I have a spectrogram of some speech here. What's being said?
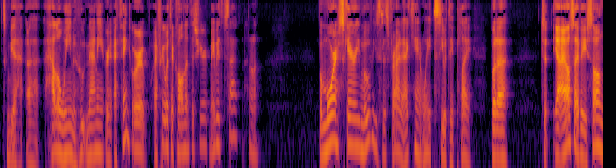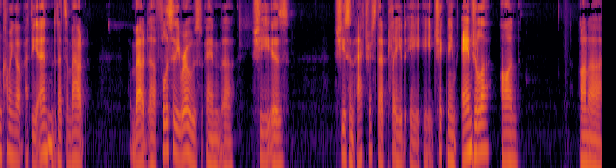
it's going to be a, a Halloween hootenanny, or I think, or I forget what they're calling it this year. Maybe it's that. I don't know. But more scary movies this Friday. I can't wait to see what they play. But uh, to, yeah, I also have a song coming up at the end that's about about uh, Felissa Rose, and uh, she is she's an actress that played a, a chick named Angela on on uh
